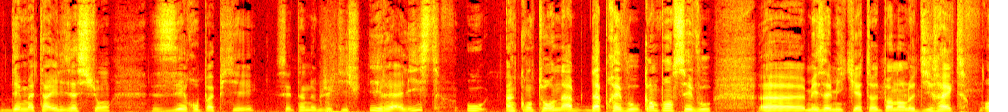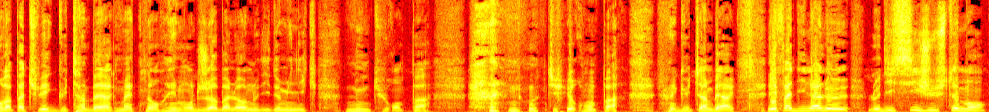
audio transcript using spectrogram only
Dématérialisation, zéro papier, c'est un objectif irréaliste ou incontournable d'après vous Qu'en pensez-vous, euh, mes amis qui êtes pendant le direct? On va pas tuer Gutenberg maintenant et mon job alors, nous dit Dominique, nous ne tuerons pas. nous ne tuerons pas Gutenberg. Et Fadila le, le dit si justement,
